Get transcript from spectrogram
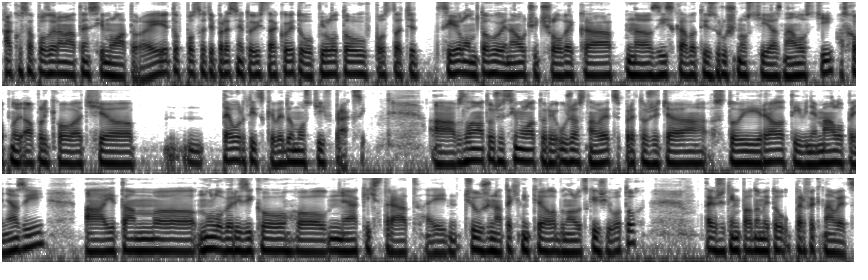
ako sa pozeráme na ten simulátor. Je to v podstate presne to isté, ako je to u pilotov. V podstate cieľom toho je naučiť človeka získavať tie zručnosti a znalosti a schopnosť aplikovať e, teoretické vedomosti v praxi. A vzhľadom na to, že simulátor je úžasná vec, pretože ťa stojí relatívne málo peňazí a je tam e, nulové riziko e, nejakých strát, či už na technike alebo na ľudských životoch. Takže tým pádom je to perfektná vec.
